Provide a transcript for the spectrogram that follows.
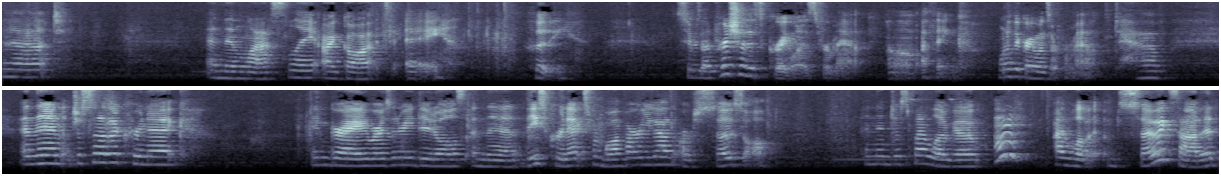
That. And then lastly, I got a hoodie. So I'm pretty sure this gray one is for Matt. Um, I think. One of the gray ones are for Matt to have. And then just another crew neck in gray, Rose and Reid Doodles. And then these crew necks from Bonfire, you guys, are so soft. And then just my logo. Mm, I love it. I'm so excited.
